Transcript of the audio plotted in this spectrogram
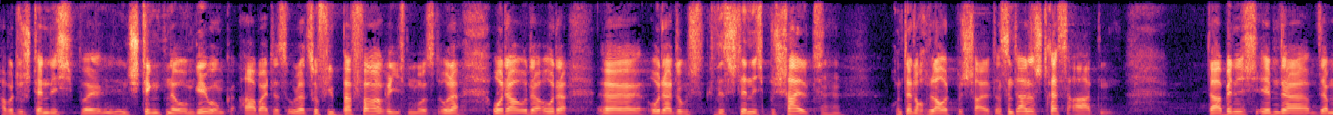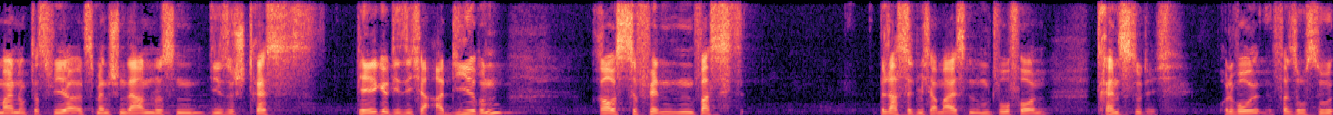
aber du ständig in stinkender Umgebung arbeitest oder zu viel Parfum riechen musst oder oder oder oder äh, oder du wirst ständig beschallt mhm. und dann auch laut beschallt. Das sind alles Stressarten. Da bin ich eben der, der Meinung, dass wir als Menschen lernen müssen, diese Stresspegel, die sich ja addieren, rauszufinden, was belastet mich am meisten und wovon trennst du dich? Oder wo versuchst du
